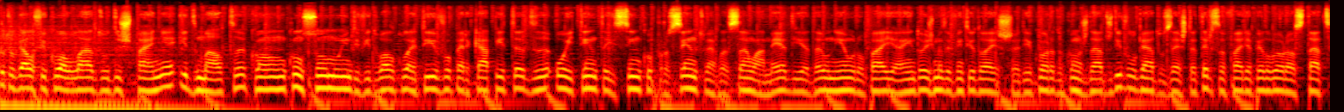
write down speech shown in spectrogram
Portugal ficou ao lado de Espanha e de Malta, com um consumo individual coletivo per capita de 85% em relação à média da União Europeia em 2022, de acordo com os dados divulgados esta terça-feira pelo Eurostat.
